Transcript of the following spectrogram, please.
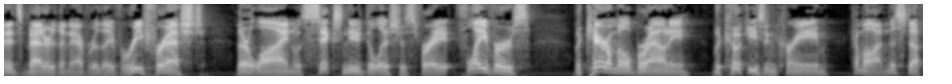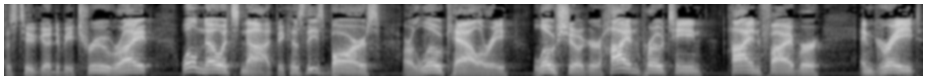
and it's better than ever. They've refreshed their line with six new delicious fra- flavors the caramel brownie, the cookies and cream. Come on, this stuff is too good to be true, right? Well, no, it's not because these bars are low calorie, low sugar, high in protein, high in fiber, and great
